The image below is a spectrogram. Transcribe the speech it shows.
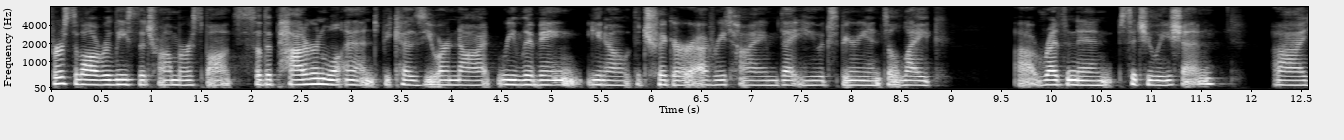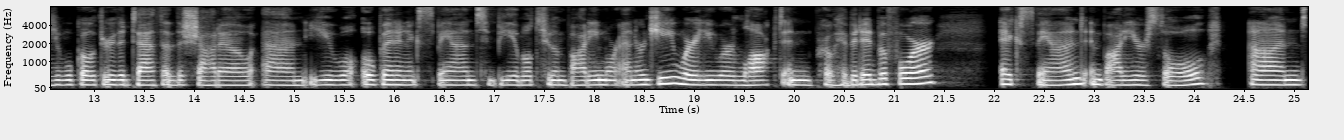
first of all, release the trauma response. So the pattern will end because you are not reliving, you know, the trigger every time that you experience a like uh, resonant situation. Uh, you will go through the death of the shadow and you will open and expand to be able to embody more energy where you were locked and prohibited before. Expand, embody your soul and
